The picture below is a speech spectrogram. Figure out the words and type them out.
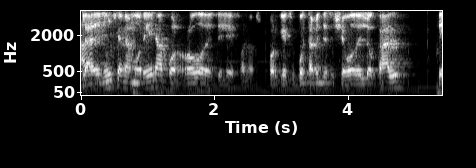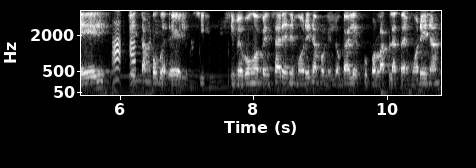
La ver, denuncian a Morena por robo de teléfonos, porque supuestamente se llevó del local de él, Ah, que tampoco es de él. Si, si me pongo a pensar es de Morena, porque el local fue por la plata de Morena,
